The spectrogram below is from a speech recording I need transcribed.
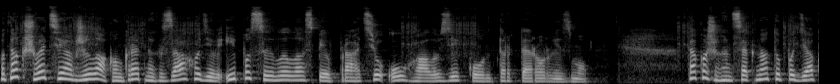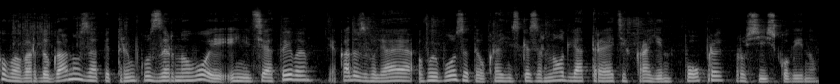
Однак Швеція вжила конкретних заходів і посилила співпрацю у галузі контртероризму. Також генсек НАТО подякував Ердогану за підтримку зернової ініціативи, яка дозволяє вивозити українське зерно для третіх країн, попри російську війну.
